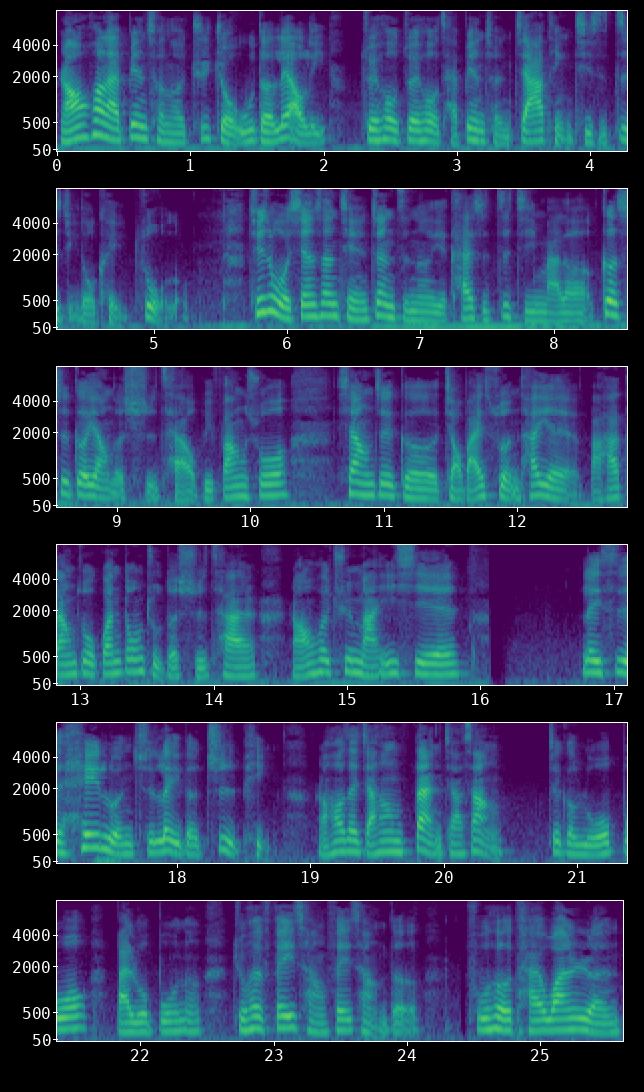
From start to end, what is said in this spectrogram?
然后后来变成了居酒屋的料理，最后最后才变成家庭其实自己都可以做了。其实我先生前一阵子呢也开始自己买了各式各样的食材哦，比方说像这个茭白笋，他也把它当做关东煮的食材，然后会去买一些类似黑轮之类的制品，然后再加上蛋，加上。这个萝卜白萝卜呢，就会非常非常的符合台湾人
